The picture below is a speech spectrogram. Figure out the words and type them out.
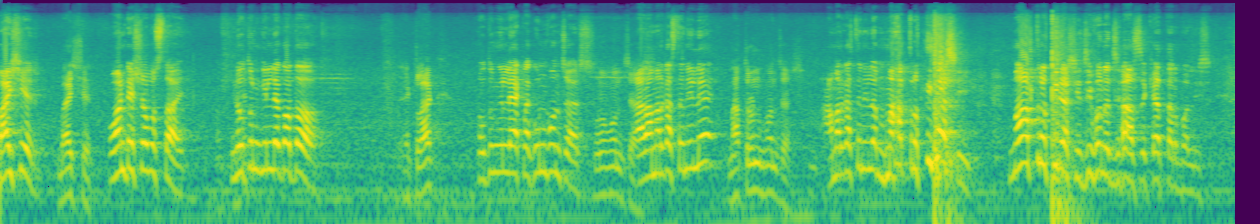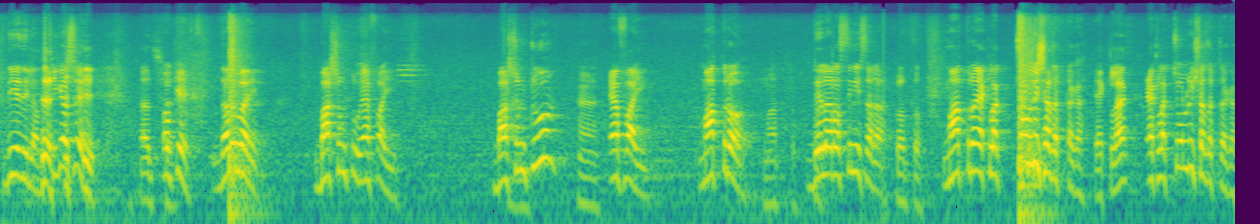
বাইশের। বাইশের। ওয়ান টেস্ট অবস্থায়। নতুন কিনলে কত? এক লাখ। নতুন কিনলে এক লাখ উনপঞ্চাশ। আর আমার কাছে নিলে? মাত্র উনপঞ্চাশ। আমার কাছে নিলে মাত্র তিরাশি। মাত্র তিরাশি। জীবনে যা আছে খেতার বালিশ। দিয়ে দিলাম ঠিক আছে? আচ্ছা। ওকে দাদু ভাই version two FI version two হ্যাঁ। এফআই মাত্র? মাত্র। দেলারা সারা? কত? মাত্র এক লাখ চল্লিশ হাজার টাকা। এক লাখ? এক লাখ চল্লিশ হাজার টাকা।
